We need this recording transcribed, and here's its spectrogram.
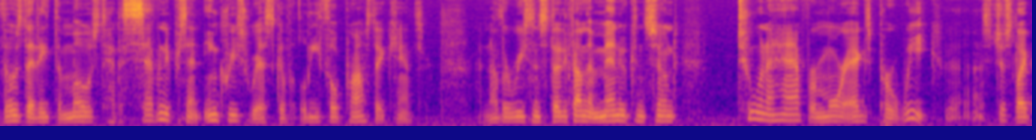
Those that ate the most had a 70% increased risk of lethal prostate cancer. Another recent study found that men who consumed two and a half or more eggs per week, that's just like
